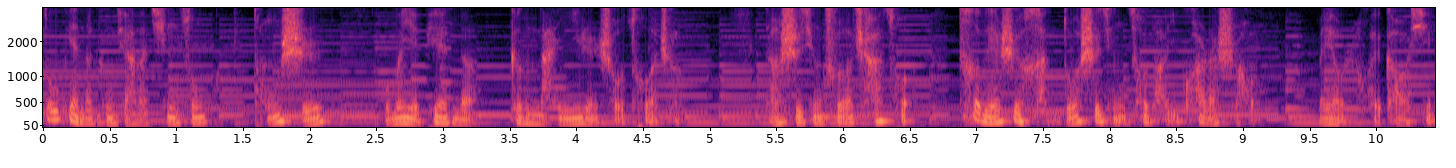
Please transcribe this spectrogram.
都变得更加的轻松。同时，我们也变得更难以忍受挫折。当事情出了差错，特别是很多事情凑到一块儿的时候，没有人会高兴。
